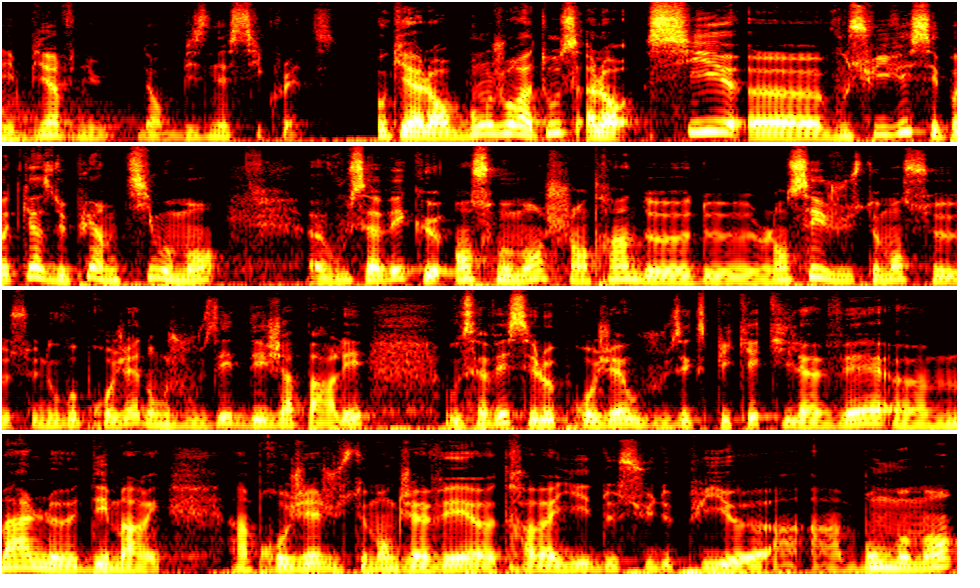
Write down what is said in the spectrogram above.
et bienvenue dans Business Secrets. Ok, alors bonjour à tous. Alors, si euh, vous suivez ces podcasts depuis un petit moment, euh, vous savez que en ce moment, je suis en train de, lancer justement ce, nouveau projet dont je vous ai déjà parlé. Vous savez, c'est le projet où je vous expliquais qu'il avait euh, mal démarré. Un projet justement que j'avais travaillé dessus depuis un, bon moment.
